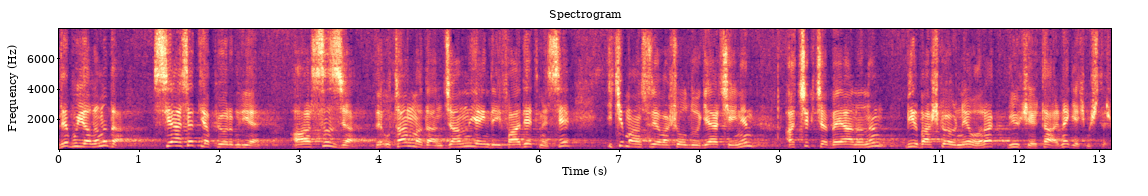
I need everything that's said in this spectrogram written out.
ve bu yalanı da siyaset yapıyorum diye arsızca ve utanmadan canlı yayında ifade etmesi iki Mansur Yavaş olduğu gerçeğinin açıkça beyanının bir başka örneği olarak Büyükşehir tarihine geçmiştir.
